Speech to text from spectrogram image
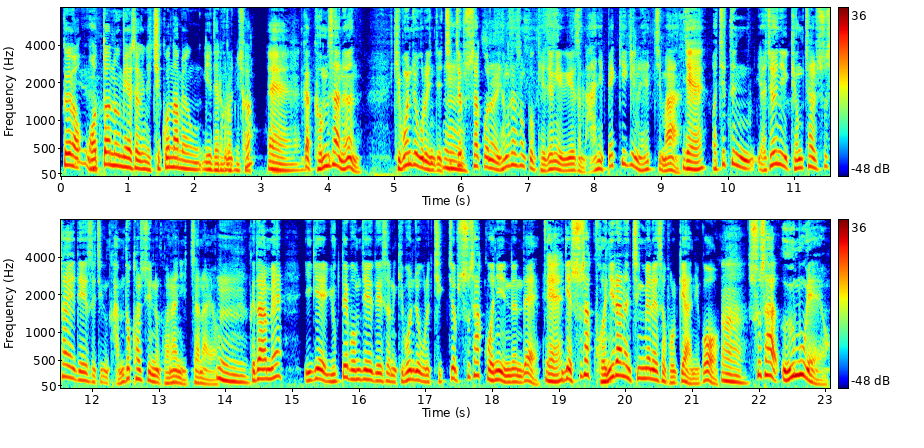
그 어떤 의미에서 이제 직권남용이 되는 그렇죠. 겁니까? 예. 그러니까 검사는 기본적으로 이제 직접 음. 수사권을 형사소송법 개정에 의해서 많이 뺏기기는 했지만 예. 어쨌든 여전히 경찰 수사에 대해서 지금 감독할 수 있는 권한이 있잖아요. 음. 그다음에 이게 6대 범죄에 대해서는 기본적으로 직접 수사권이 있는데 예. 이게 수사권이라는 측면에서 볼 게 아니고 어. 수사 의무예요.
